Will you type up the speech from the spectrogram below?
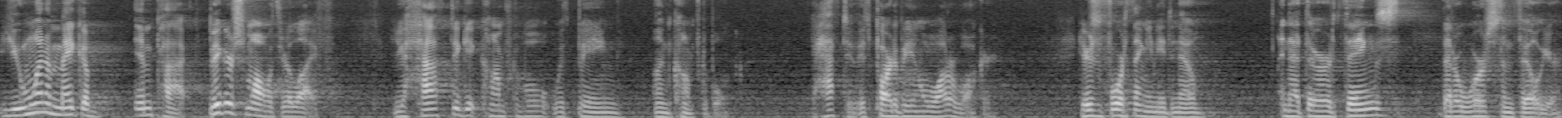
you want to make an impact, big or small, with your life, you have to get comfortable with being uncomfortable. You have to. It's part of being a water walker. Here's the fourth thing you need to know, and that there are things that are worse than failure.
